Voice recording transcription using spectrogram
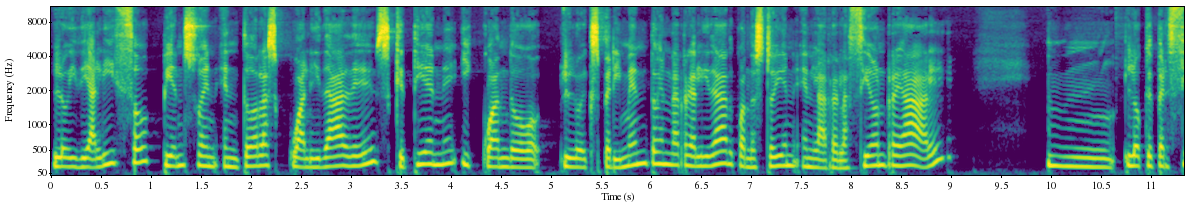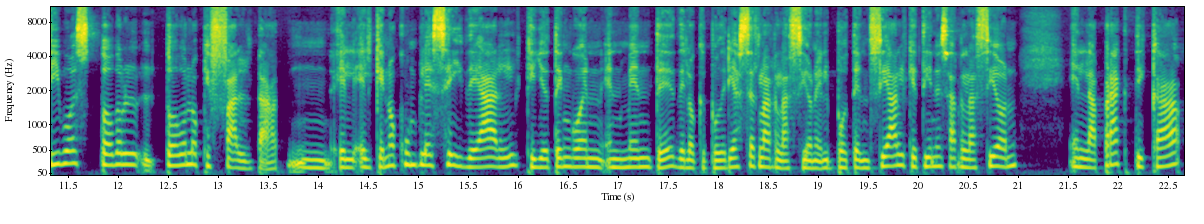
lo idealizo, pienso en, todas las cualidades que tiene y cuando lo experimento en la realidad, cuando estoy en, la relación real, mm, lo que percibo es todo, todo lo que falta, mm, el, que no cumple ese ideal que yo tengo en, mente de lo que podría ser la relación, el potencial que tiene esa relación en la práctica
